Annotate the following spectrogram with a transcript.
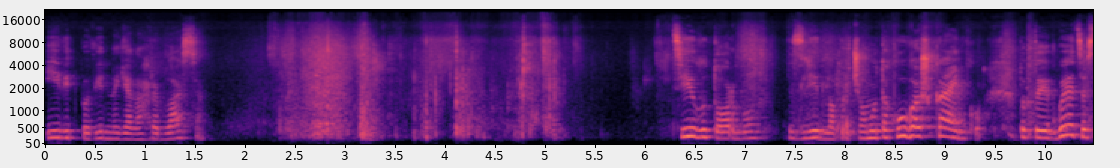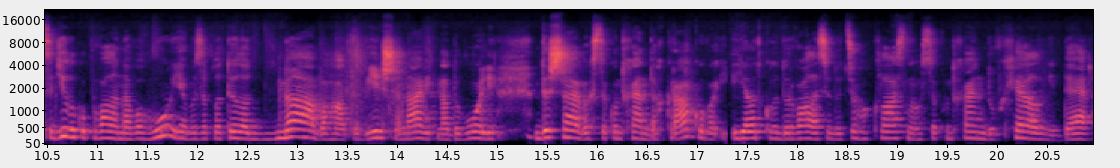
І відповідно я нагреблася. Цілу торбу з Лідла, причому таку важкеньку. Тобто, якби я це все діло купувала на вагу, я би заплатила набагато більше, навіть на доволі дешевих секонд-хендах Кракова. І я, от коли дорвалася до цього класного секонд-хенду в Хелмі, де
